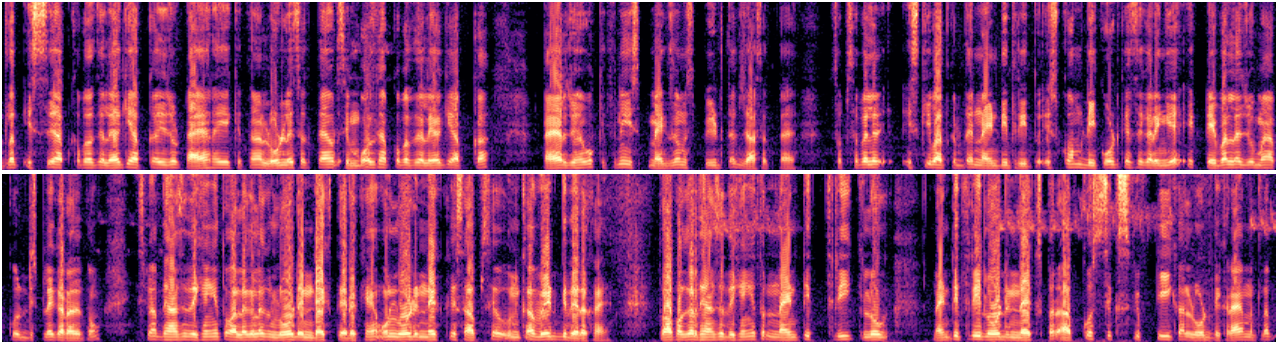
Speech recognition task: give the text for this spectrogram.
मतलब इससे आपका पता चलेगा कि आपका ये जो टायर है, ये कितना लोड ले सकता है और सिंबल से आपको पता चलेगा कि आपका टायर जो है वो कितनी मैक्सिमम स्पीड तक जा सकता है। सबसे पहले इसकी बात करते हैं 93 तो इसको हम डिकोड कैसे करेंगे? एक टेबल है जो मैं आपको डिस्प्ले करा देता हूँ। इसमें आप ध्यान से देखेंगे तो अलग अलग लोड इंडेक्स दे रखे हैं। उन लोड इंडेक्स के हिसाब से उनका वेट भी दे रखा है। तो आप अगर ध्यान से देखेंगे तो 93 किलो 93 लोड इंडेक्स पर आपको 650 का लोड दिख रहा है। मतलब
